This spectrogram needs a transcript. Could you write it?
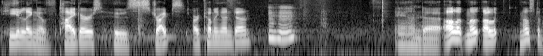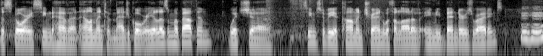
healing of tigers whose stripes are coming undone Mm-hmm. and uh, all of mo- all, most of the stories seem to have an element of magical realism about them, which uh, seems to be a common trend with a lot of Aimee Bender's writings. Mm-hmm.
